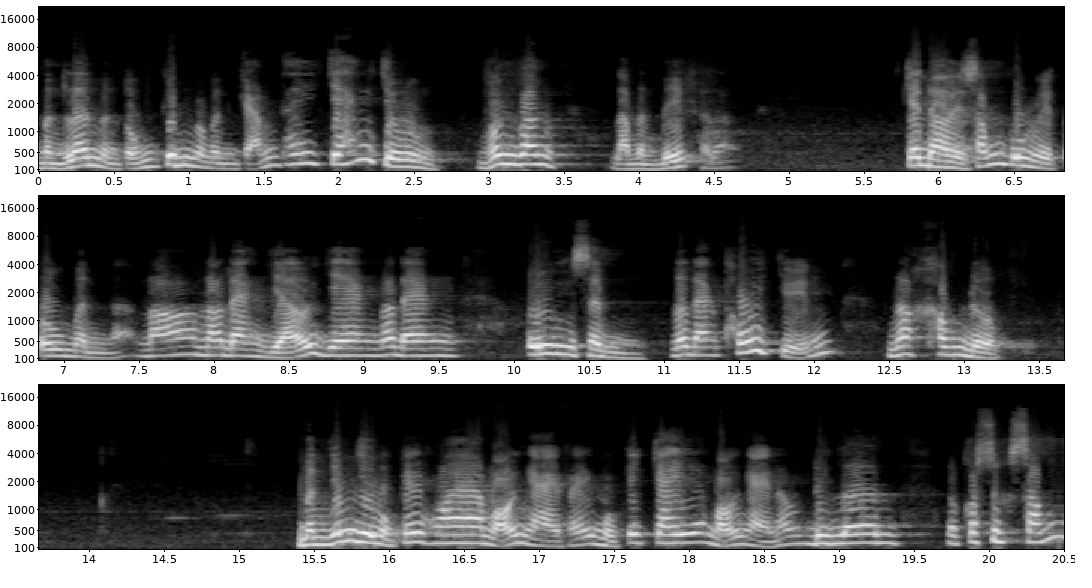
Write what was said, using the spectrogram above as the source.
mình lên mình tụng kinh mà mình cảm thấy chán trường vân vân là mình biết rồi đó. Cái đời sống của người tu mình nó nó đang dở dang nó đang ương sình nó đang thối chuyển nó không được mình giống như một cái hoa, mỗi ngày phải, một cái cây mỗi ngày nó đi lên, nó có sức sống.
